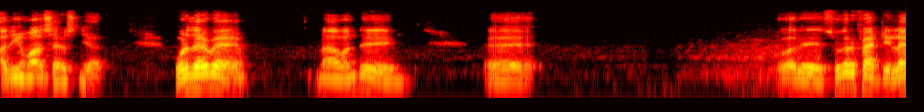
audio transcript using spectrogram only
அதிகமாக சேவை செஞ்சார். ஒரு தடவை நான் வந்து ஒரு சுகர் ஃபேக்ட்ரியில்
